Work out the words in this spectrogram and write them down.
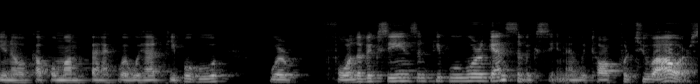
you know a couple months back where we had people who were for the vaccines and people who were against the vaccine and we talked for two hours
